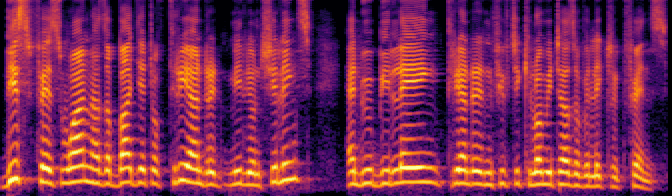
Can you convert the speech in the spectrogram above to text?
This phase one has a budget of 300 million shillings and we'll be laying 350 kilometers of electric fence.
